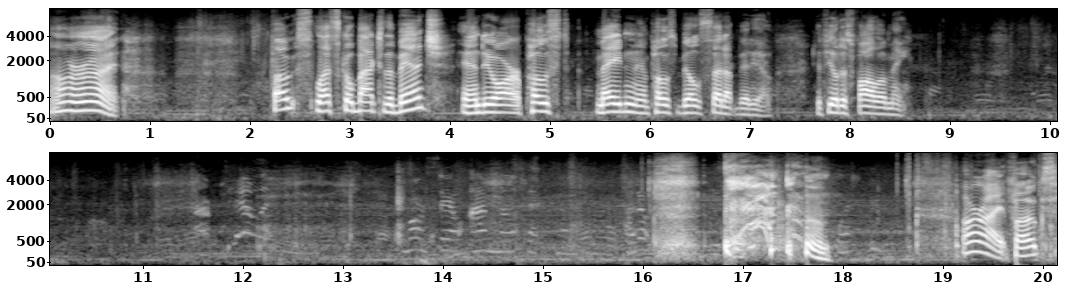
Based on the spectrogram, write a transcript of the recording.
All right. Folks, let's go back to the bench and do our post maiden and post build setup video. If you'll just follow me. All right, folks.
